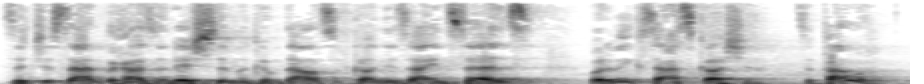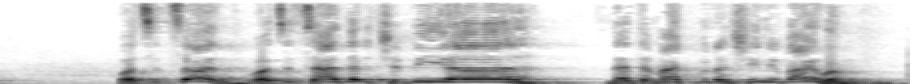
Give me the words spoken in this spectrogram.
Since you said, the Chazon Ish, the Mekavdalis of Kan Yazayin says, what do you mean ksas kasha? It's a power. What's it said? What's it said that it should be, uh, that the makban and shini bailim?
